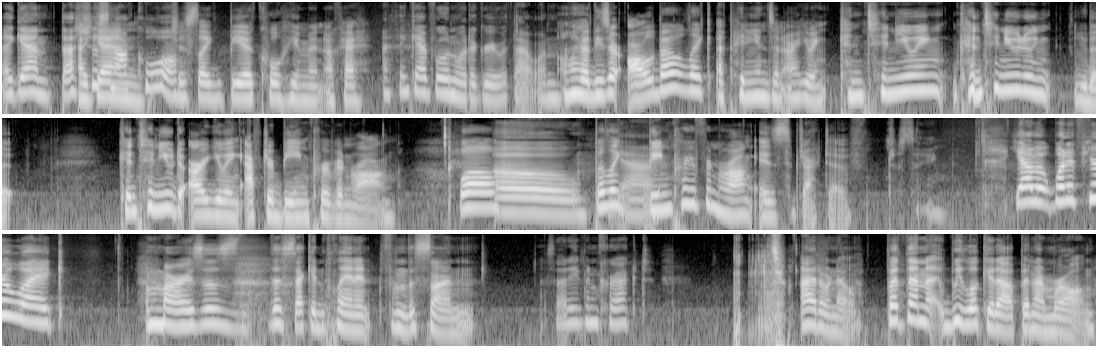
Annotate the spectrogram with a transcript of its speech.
Again, that's Again, just not cool. Just like be a cool human. Okay. I think everyone would agree with that one. Oh my god, these are all about like opinions and arguing. Continuing, continuing, bleh. continued arguing after being proven wrong. Well, Oh, but like yeah. being proven wrong is subjective. Just saying. yeah, but what if you're like Mars is the second planet from the sun? Is that even correct? I don't know. But then we look it up and I'm wrong.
